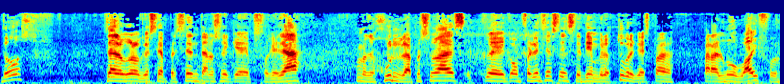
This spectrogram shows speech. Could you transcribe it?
2. Ya lo creo que se presenta, no sé qué, porque ya de junio, la próxima eh, conferencia es en septiembre, octubre, que es para, para, el nuevo iPhone.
